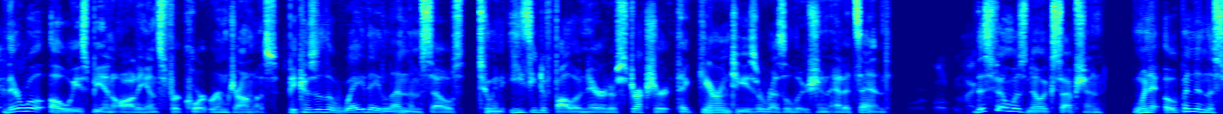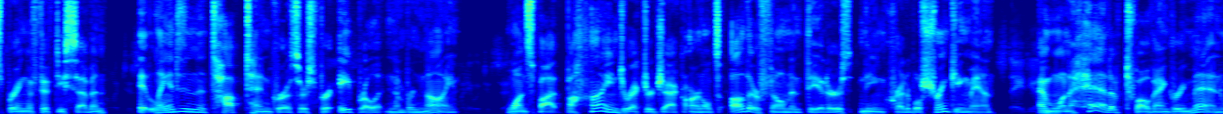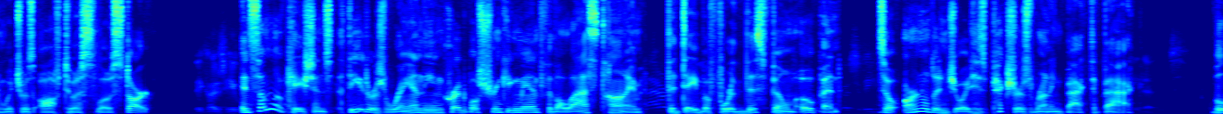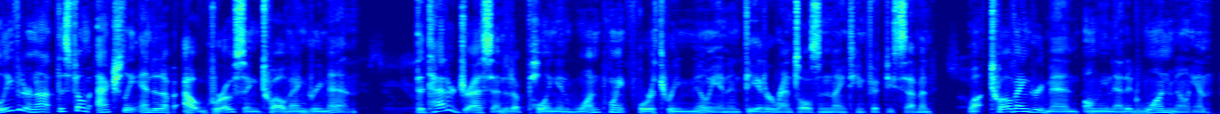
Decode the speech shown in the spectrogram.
There will always be an audience for courtroom dramas because of the way they lend themselves to an easy to follow narrative structure that guarantees a resolution at its end. This film was no exception. When it opened in the spring of 57, it landed in the top 10 grossers for April at number 9, one spot behind director Jack Arnold's other film in theaters, The Incredible Shrinking Man, and one ahead of 12 Angry Men, which was off to a slow start. In some locations, theaters ran The Incredible Shrinking Man for the last time the day before this film opened, so Arnold enjoyed his pictures running back to back. Believe it or not, this film actually ended up outgrossing 12 Angry Men. The Tattered Dress ended up pulling in 1.43 million in theater rentals in 1957, while 12 Angry Men only netted 1 million.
